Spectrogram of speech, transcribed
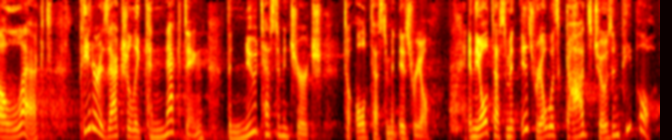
elect, Peter is actually connecting the New Testament church to Old Testament Israel. In the Old Testament, Israel was God's chosen people.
